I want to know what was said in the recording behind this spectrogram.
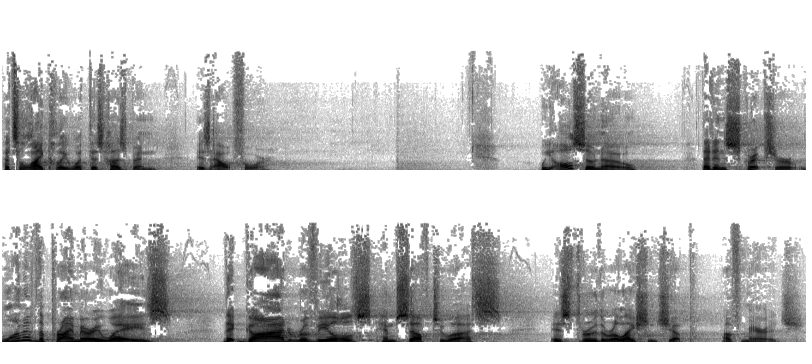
That's likely what this husband is out for. We also know that in Scripture, one of the primary ways that God reveals himself to us is through the relationship of marriage.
